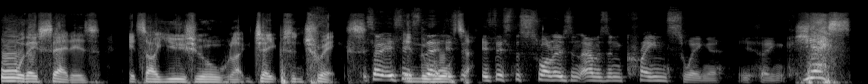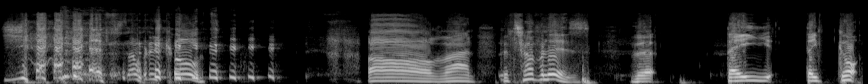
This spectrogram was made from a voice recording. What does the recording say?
all they've said is it's our usual like japes and tricks So is this in the, the, water. is, it- is this the Swallows and Amazon crane swing? You think? Yes, yes, that's what it's called. oh man, the trouble is that they they've got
